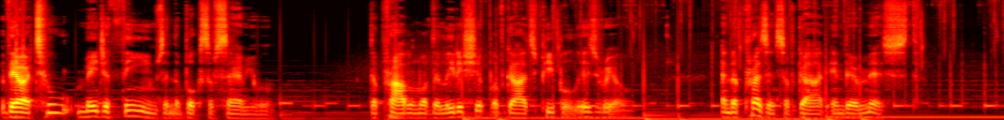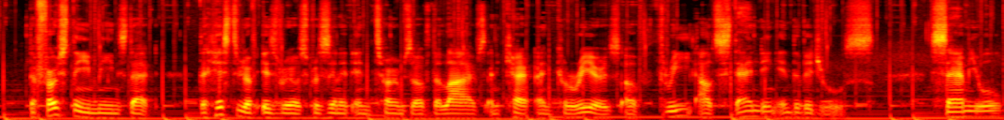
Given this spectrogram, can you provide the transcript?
there are two major themes in the books of Samuel the problem of the leadership of God's people, Israel, and the presence of God in their midst. The first theme means that the history of Israel is presented in terms of the lives and, ca- and careers of three outstanding individuals Samuel,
